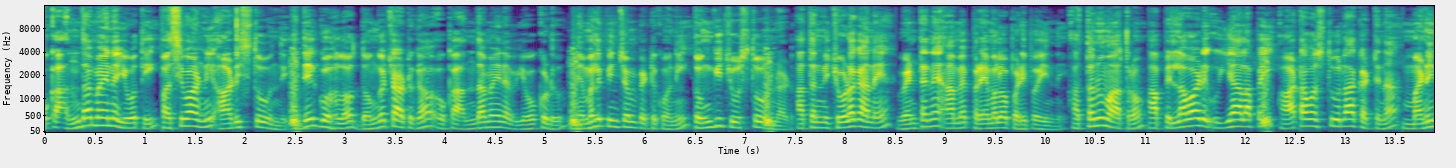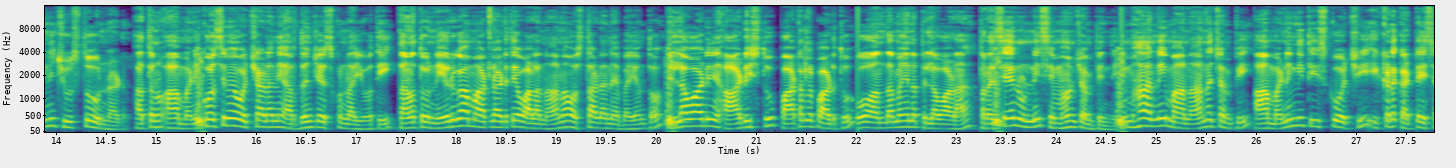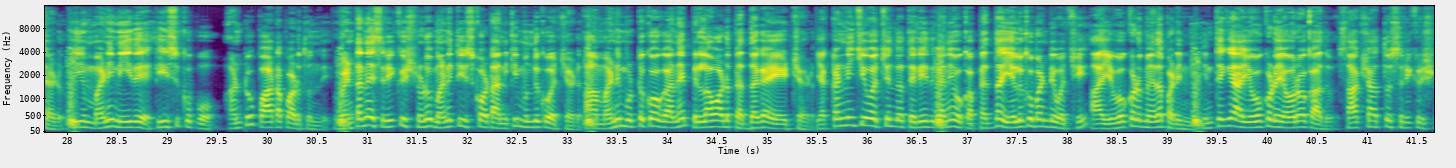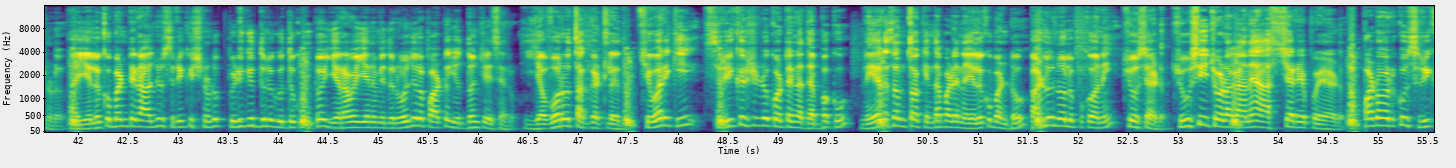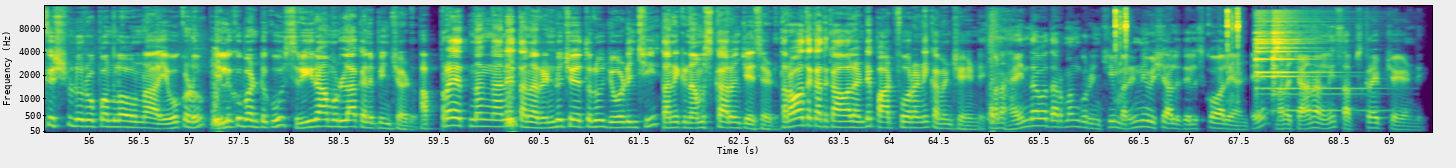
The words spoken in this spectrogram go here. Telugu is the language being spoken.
ఒక అందమైన యువతి పసివాణ్ణి ఆడిస్తూ ఉంది. అదే గుహలో దొంగచాటుగా ఒక అందమైన యువకుడు నెమలి పింఛం పెట్టుకొని తొంగి చూస్తూ ఉన్నాడు. అతన్ని చూడగానే వెంటనే ఆమె ప్రేమలో పడిపోయింది. అతను మాత్రం ఆ పిల్లవాడి ఉయ్యాలపై ఆట వస్తువులా కట్టిన మణిని చూస్తూ ఉన్నాడు. అతను ఆ మణి కోసమే వచ్చాడని అర్థం చేసుకున్న యువతి తనతో నేరుగా మాట్లాడితే వాళ్ళ నాన్న వస్తాడనే భయంతో పిల్లవాడిని ఆడిస్తూ పాటలు పాడుతూ ఓ అందమైన పిల్లవాడ ప్రసేనుణ్ణి సింహం చంపింది. సింహాన్ని మా నాన్న చంపి ఆ మణిని తీసుకువచ్చి ఇక్కడ కట్టేశాడు. ఈ మణి నీదే తీసుకుపో అంటూ పాట పాడుతుంది. వెంటనే శ్రీకృష్ణుడు మణి తీసుకోవటానికి ముందుకు వచ్చాడు. ఆ మణి ముట్టుకోగానే పిల్లవాడు పెద్దగా ఏడ్చాడు. ఎక్కడి నుంచి వచ్చిందో తెలియదు గానీ ఒక పెద్ద ఎలుకబంటి వచ్చి ఆ యువకుడు మీద పడింది. ఇంతకీ ఆ యువకుడు ఎవరో కాదు సాక్షాత్తు శ్రీకృష్ణుడు. ఆ ఎలుకబంటి రాజు శ్రీకృష్ణుడు పిడిగిద్దులు గుద్దుకుంటూ ఇరవై ఎనిమిది రోజుల పాటు యుద్ధం చేశారు. ఎవరూ తగ్గట్లేదు. చివరికి శ్రీకృష్ణుడు కొట్టిన దెబ్బకు నీరసంతో కింద పడిన ఎలుకబంటు కళ్ళు నులుపుకొని చూశాడు. చూసి చూడగానే ఆశ్చర్యపోయాడు. అప్పటి వరకు శ్రీకృష్ణుడు రూపంలో ఉన్న ఆ యువకుడు ఎలుకబంటుకు శ్రీరాముళ్ళా కనిపించాడు. ప్రయత్నంగానే తన రెండు చేతులు జోడించి తనకి నమస్కారం చేశాడు. తర్వాత కథ కావాలంటే పార్ట్ ఫోర్ అని కమెంట్ చేయండి. మన హైందవ ధర్మం గురించి మరిన్ని విషయాలు తెలుసుకోవాలి అంటే మన ఛానల్ని సబ్స్క్రైబ్ చేయండి.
